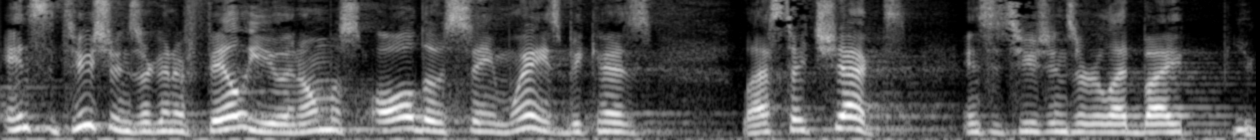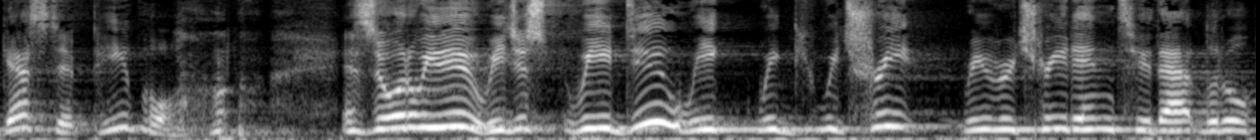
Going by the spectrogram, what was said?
institutions are going to fail you in almost all those same ways because last I checked, institutions are led by, you guessed it, people. and so what do we do? We just, we do. We, we, we, treat, we retreat into that little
